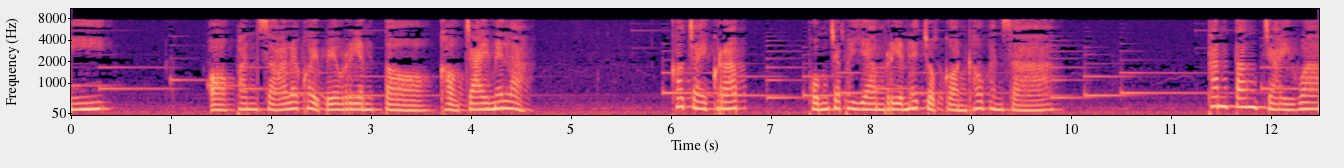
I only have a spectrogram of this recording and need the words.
นี้ ออกพรรษาแล้วค่อยไปเรียนต่อเข้าใจไหมล่ะ เข้าใจครับ ผมจะพยายามเรียนให้จบก่อนเข้าพรรษา ท่านตั้งใจว่า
